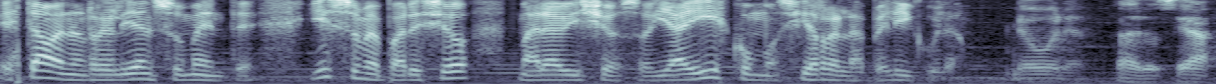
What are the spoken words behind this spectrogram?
estaban en realidad en su mente. Y eso me pareció maravilloso. Y ahí es como cierra la película. Claro, o sea,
